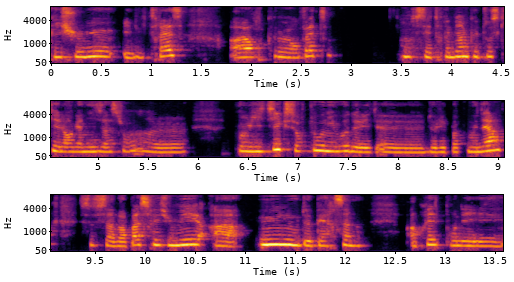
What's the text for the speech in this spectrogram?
Richelieu et Louis XIII, alors qu'en en fait, on sait très bien que tout ce qui est l'organisation politique, surtout au niveau de l'époque moderne, ça ne va pas se résumer à une ou deux personnes. Après, pour des,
